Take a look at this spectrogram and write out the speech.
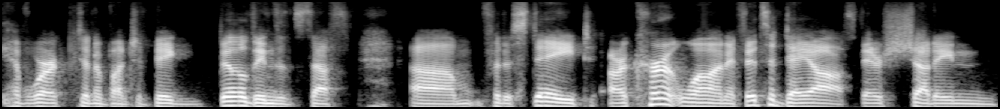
have worked in a bunch of big buildings and stuff um, for the state. Our current one, if it's a day off, they're shutting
